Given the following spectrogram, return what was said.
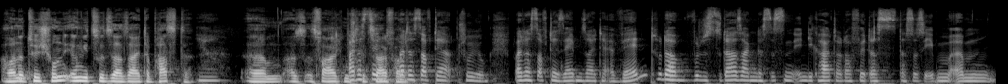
aber natürlich schon irgendwie zu dieser Seite passte. Ja. Ähm, also es war halt ein War das, denn, Spezialfall. war das auf der, Entschuldigung, war das auf derselben Seite erwähnt oder würdest du da sagen, das ist ein Indikator dafür, dass, dass es eben ähm,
